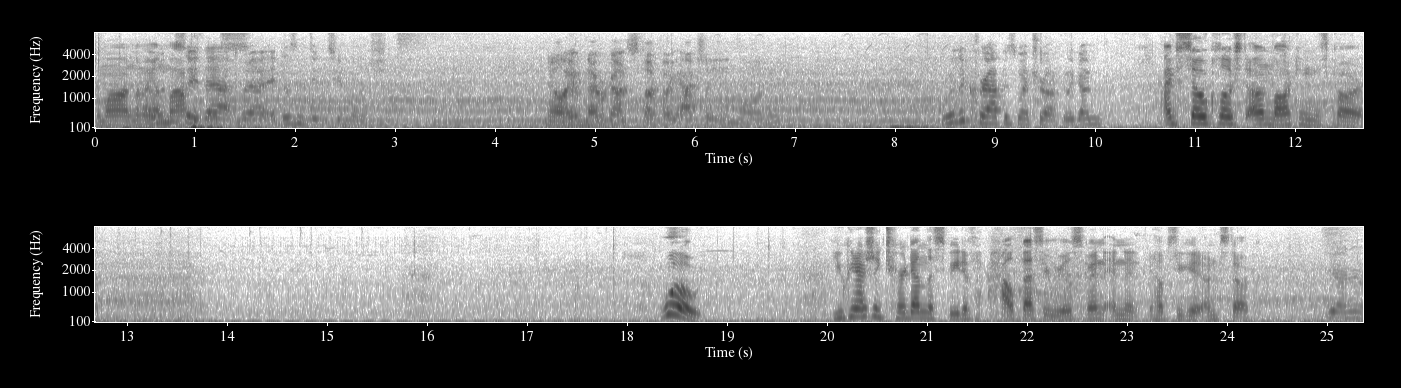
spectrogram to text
Come on, let me I me wouldn't say this. that, but uh, it doesn't do too much. No, I've never gotten stuck like actually in water. Where the crap is my truck? Like, I'm. I'm so close to unlocking this car. Whoa! You can actually turn down the speed of how fast your wheels spin, and it helps you get unstuck. Yeah, I know.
